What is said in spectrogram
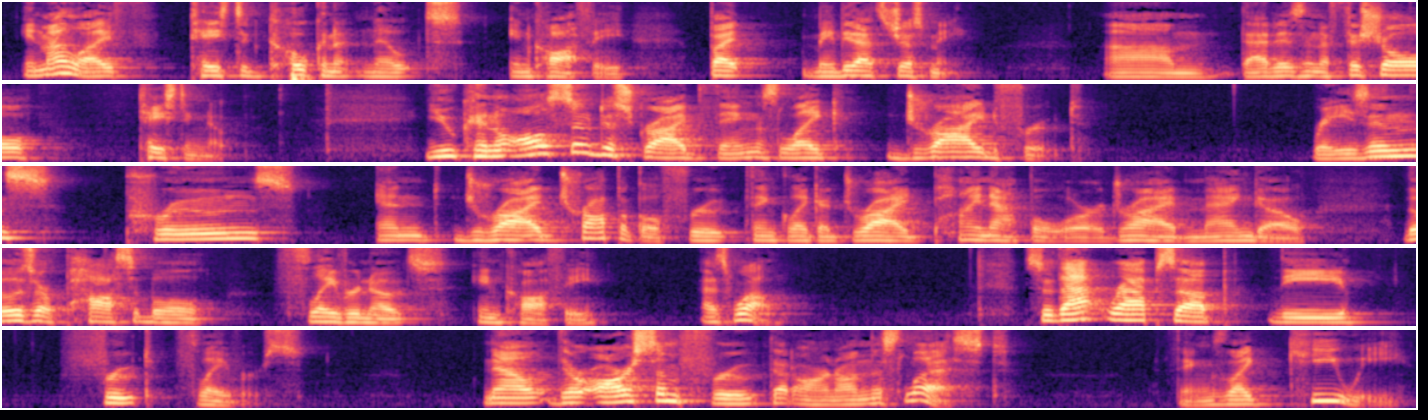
in my life tasted coconut notes in coffee, but maybe that's just me. Um, that is an official tasting note. You can also describe things like dried fruit, raisins, prunes, and dried tropical fruit. Think like a dried pineapple or a dried mango. Those are possible flavor notes in coffee as well. So that wraps up the fruit flavors. Now, there are some fruit that aren't on this list. Things like kiwi,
